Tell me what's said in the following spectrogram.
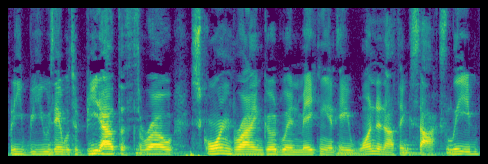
but he, he was able to beat out the throw, scoring Brian Goodwin, making it a one to nothing Sox lead.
